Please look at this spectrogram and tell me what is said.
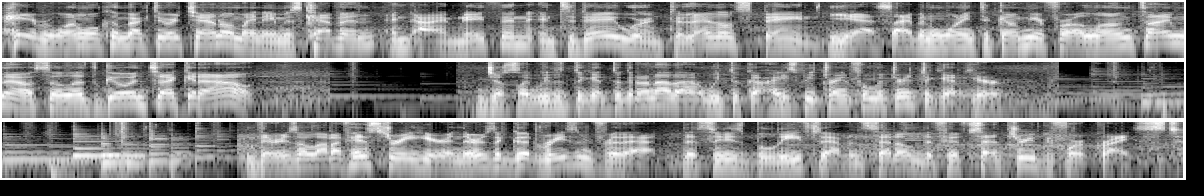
Hey everyone, welcome back to our channel. My name is Kevin. And I'm Nathan, and today we're in Toledo, Spain. Yes, I've been wanting to come here for a long time now, so let's go and check it out. Just like we did to get to Granada, we took a high-speed train from Madrid to get here. There is a lot of history here, and there is a good reason for that. The city is believed to have been settled in the 5th century before Christ.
